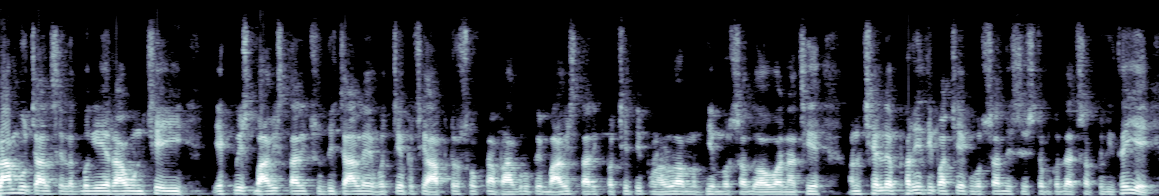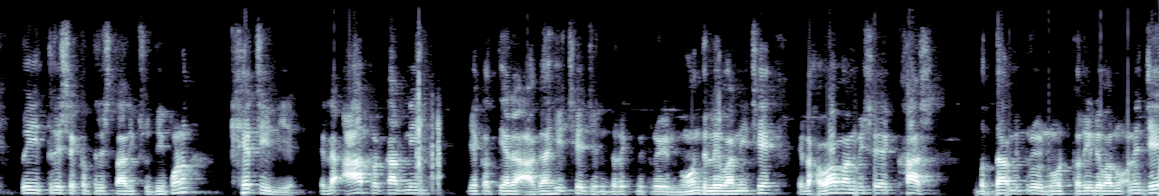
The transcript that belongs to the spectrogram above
લાંબુ ચાલશે. લગભગ એ રાઉન્ડ છે એ એકવીસ બાવીસ તારીખ સુધી ચાલે. વચ્ચે પછી આફ્ટર શોકના ભાગરૂપે બાવીસ તારીખ પછીથી પણ હળવા મધ્યમ વરસાદો આવવાના છે. અને છેલ્લે ફરીથી પાછી એક વરસાદી સિસ્ટમ કદાચ સક્રિય થઈ જાય તો એ ત્રીસ એકત્રીસ તારીખ સુધી પણ ખેંચી લે. એટલે આ પ્રકારની એક અત્યારે આગાહી છે, જેની દરેક મિત્રોએ નોંધ લેવાની છે. એટલે હવામાન વિશે ખાસ બધા મિત્રોએ નોટ કરી લેવાનું. અને જે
